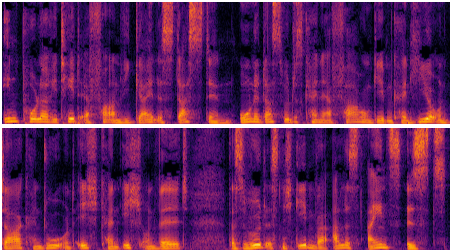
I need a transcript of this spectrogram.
in Polarität erfahren. Wie geil ist das denn? Ohne das würde es keine Erfahrung geben, kein Hier und Da, kein Du und Ich, kein Ich und Welt. Das würde es nicht geben, weil alles eins ist.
